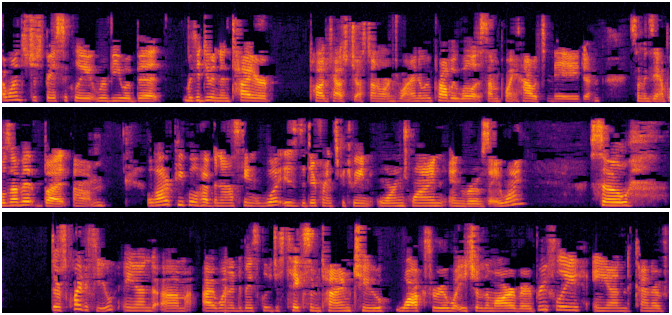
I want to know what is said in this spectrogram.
I wanted to just basically review a bit. We could do an entire podcast just on orange wine, and we probably will at some point how it's made and some examples of it. But um, a lot of people have been asking what is the difference between orange wine and rosé wine. So there's quite a few, and um, I wanted to basically just take some time to walk through what each of them are very briefly and kind of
